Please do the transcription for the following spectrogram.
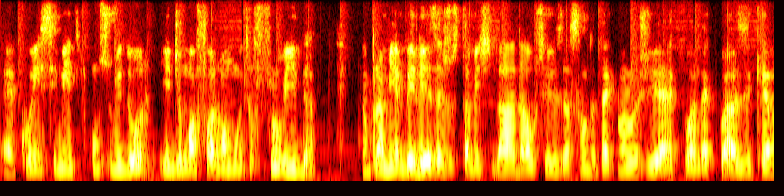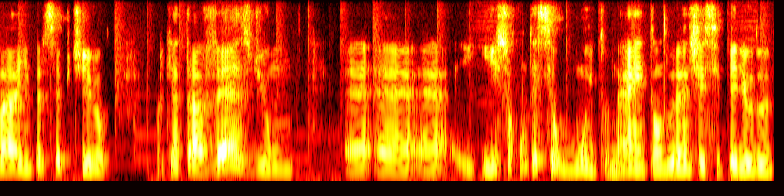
é, conhecimento do consumidor e de uma forma muito fluida. Então, para mim, a beleza justamente da, da utilização da tecnologia é quando é quase que ela é imperceptível porque através de um é, é, é, e isso aconteceu muito, né? Então, durante esse período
